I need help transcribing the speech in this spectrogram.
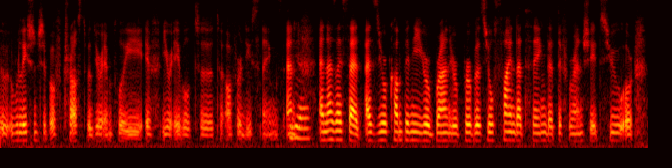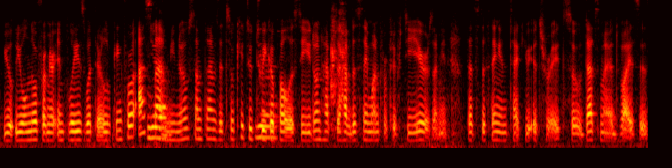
a relationship of trust with your employee if you're able to, to offer these things. And Yeah. and as I said, as your company, your brand, your purpose, you'll find that thing that differentiates you, or you'll you'll know from your employees what they're looking for. Ask Yeah. them. You know, sometimes it's okay to tweak Yeah. a policy. You don't have to have the same one for 50 years. I mean, that's the thing in tech. You iterate. So that's my advice: is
